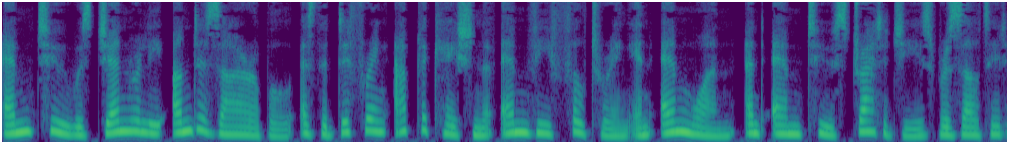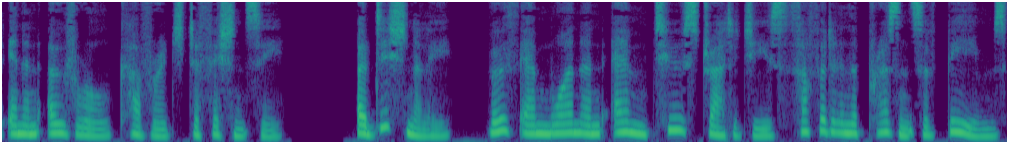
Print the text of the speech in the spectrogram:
M2 was generally undesirable as the differing application of MV filtering in M1 and M2 strategies resulted in an overall coverage deficiency. Additionally, both M1 and M2 strategies suffered in the presence of BEAMs,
